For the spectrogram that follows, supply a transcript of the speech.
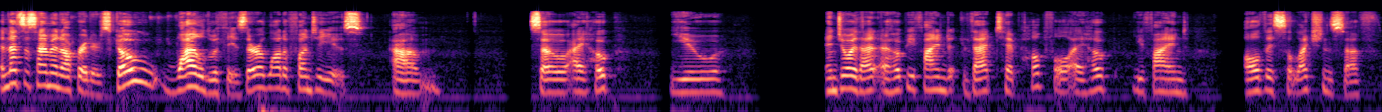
And that's assignment operators. Go wild with these. They're a lot of fun to use. Um, so I hope you enjoy that. I hope you find that tip helpful. I hope you find all this selection stuff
